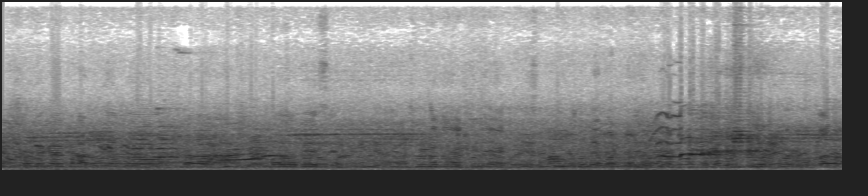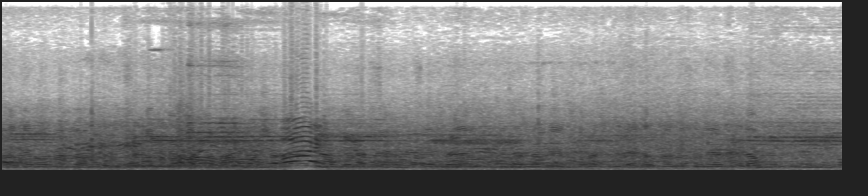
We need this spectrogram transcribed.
একশো টাকায় ভাত দিয়ে তো মজা পেয়েছে একশো টাকা আসলে এক পিস মাংস ব্যাপারটা সরাসরি দেখার জন্য চলে আসছিলাম তো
